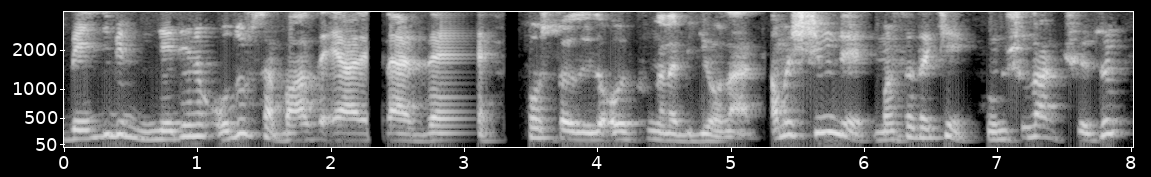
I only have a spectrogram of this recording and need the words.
belli bir nedeni olursa bazı eyaletlerde posta yoluyla oy kullanabiliyorlar. Ama şimdi masadaki konuşulan çözüm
